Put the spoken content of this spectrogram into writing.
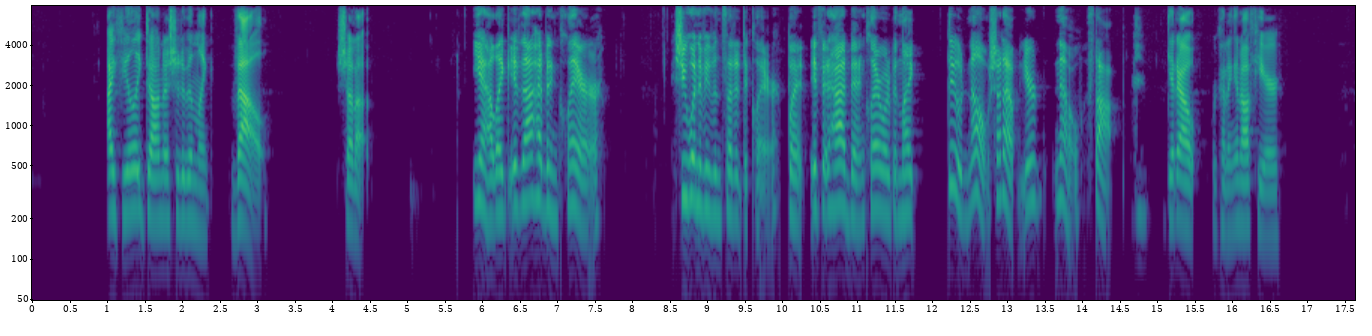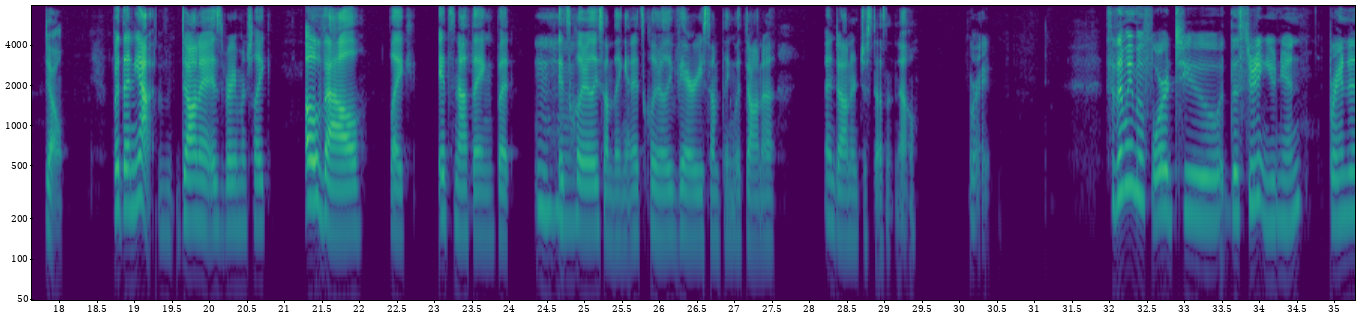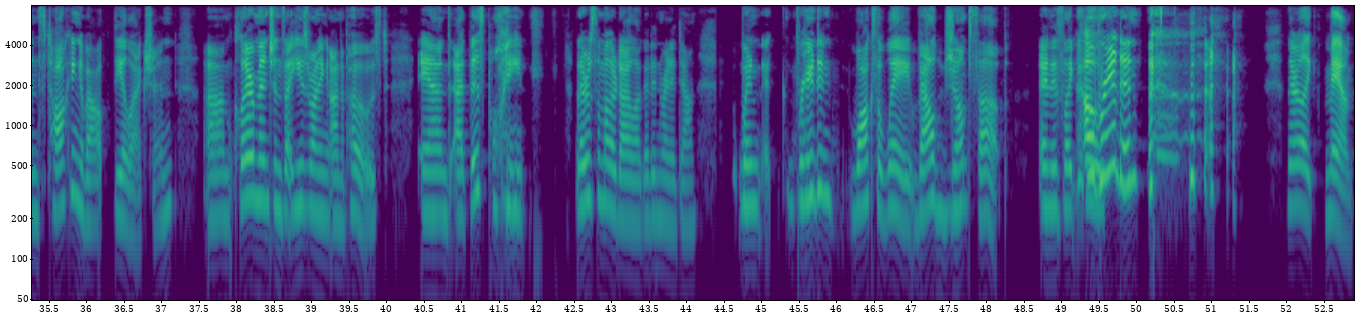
I feel like Donna should have been like, "Val, shut up." Yeah, like if that had been Claire, she wouldn't have even said it to Claire. But if it had been, Claire would have been like, dude, no, shut up. You're no, stop. Get out. We're cutting it off here. Don't. But then, yeah, Donna is very much like, oh, Val, like, it's nothing, but mm-hmm. it's clearly something. And it's clearly very something with Donna. And Donna just doesn't know. Right. So then we move forward to the student union, Brandon's talking about the election. Um, Claire mentions that he's running unopposed. And at this point, there was some other dialogue. I didn't write it down. When eh, Brandon walks away, Val jumps up and is like, Oh, oh Brandon. They're like, Ma'am,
